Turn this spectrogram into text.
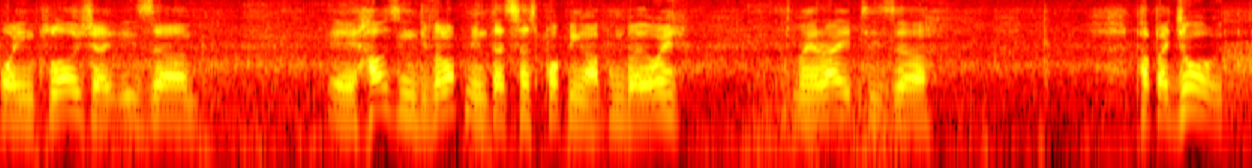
or enclosure, is um, a housing development that's just popping up. And by the way, to my right is uh, Papa Joe.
